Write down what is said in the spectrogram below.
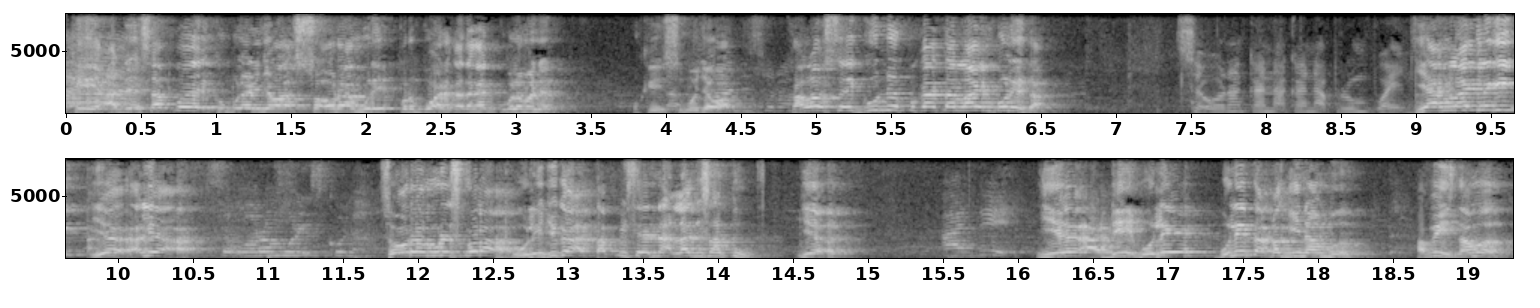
Okey, ada siapa kumpulan yang jawab seorang murid perempuan? Angkat tangan, kumpulan mana? Okey, semua jawab. Kalau saya guna perkataan lain boleh tak? Seorang kanak-kanak perempuan. Yang lain lagi? Ya, Alia. Seorang murid sekolah. Seorang murid sekolah? Boleh juga, tapi saya nak lagi satu. Ya. Adik. Ya, adik boleh. Boleh tak bagi nama? Hafiz, nama?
